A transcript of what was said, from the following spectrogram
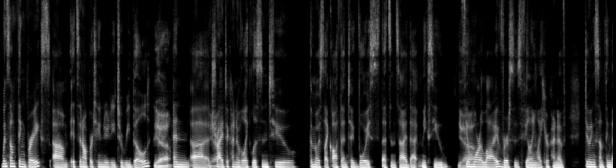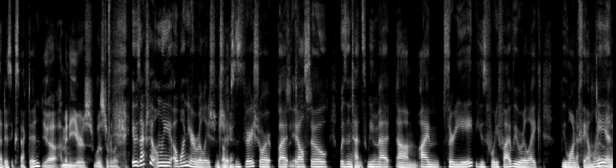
when something breaks, um, it's an opportunity to rebuild yeah. and uh, try to kind of like listen to the most like authentic voice that's inside that makes you Yeah. feel more alive versus feeling like you're kind of doing something that is expected. Yeah. How many years was the relationship? It was actually only a one year relationship. Okay. So it's very short, but it intense. also was intense. We Yeah. met, um, I'm 38, he was 45. We were like, we want a family. Oh, and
